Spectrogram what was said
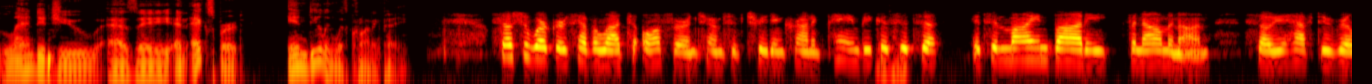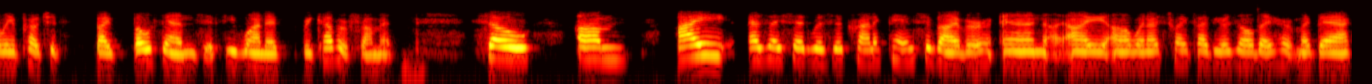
landed you as a an expert in dealing with chronic pain social workers have a lot to offer in terms of treating chronic pain because it's a it's a mind body phenomenon. So you have to really approach it by both ends if you want to recover from it. So um, I, as I said, was a chronic pain survivor, and I uh, when I was 25 years old, I hurt my back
